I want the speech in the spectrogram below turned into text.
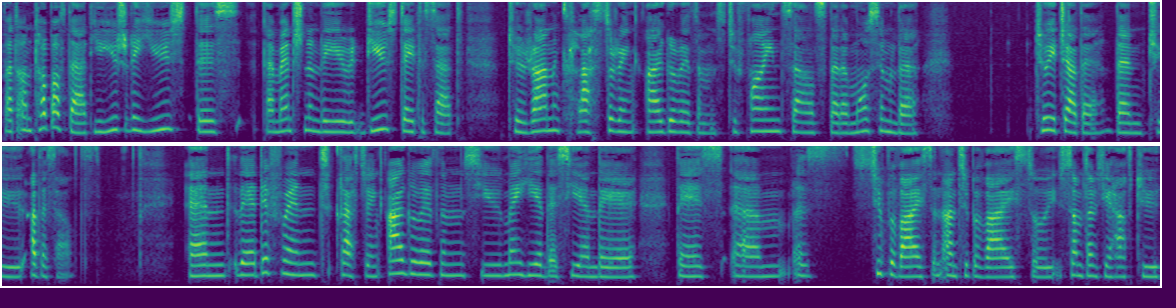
But on top of that, you usually use this dimensionally reduced dataset to run clustering algorithms to find cells that are more similar to each other than to other cells. And there are different clustering algorithms. You may hear this here and there. There's um, supervised and unsupervised. So sometimes you have to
